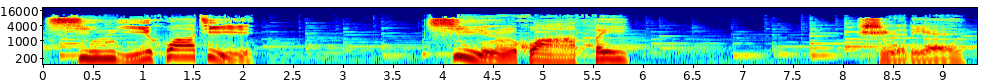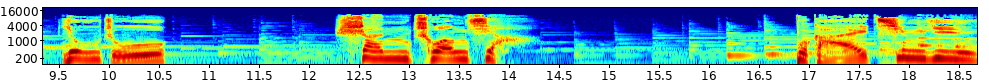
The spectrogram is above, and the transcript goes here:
新移花尽，杏花飞。始怜幽竹山窗下。不改清音，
